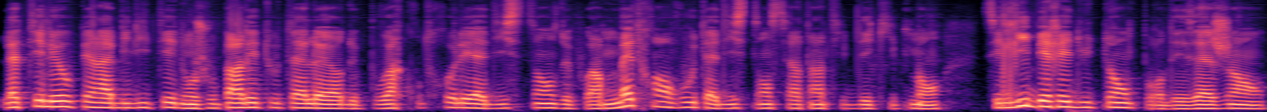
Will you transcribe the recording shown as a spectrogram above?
La téléopérabilité dont je vous parlais tout à l'heure, de pouvoir contrôler à distance, de pouvoir mettre en route à distance certains types d'équipements, c'est libérer du temps pour des agents,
